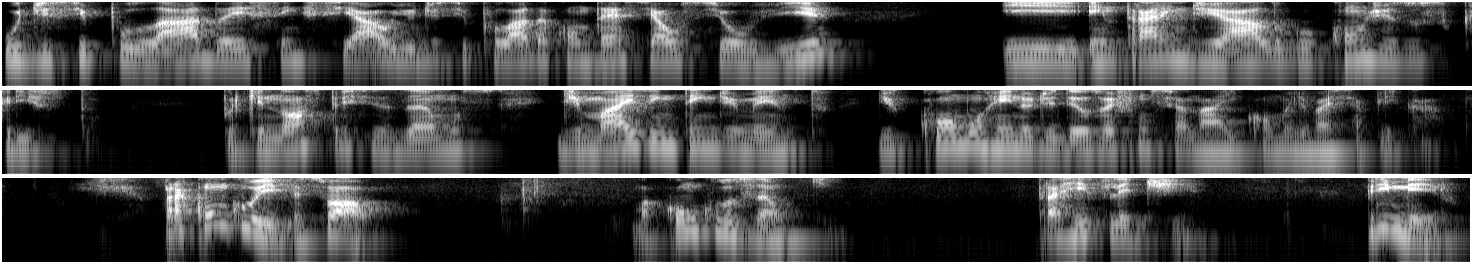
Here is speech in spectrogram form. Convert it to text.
O discipulado é essencial e o discipulado acontece ao se ouvir e entrar em diálogo com Jesus Cristo, porque nós precisamos de mais entendimento de como o reino de Deus vai funcionar e como ele vai ser aplicado. Para concluir, pessoal, uma conclusão aqui, para refletir. Primeiro,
